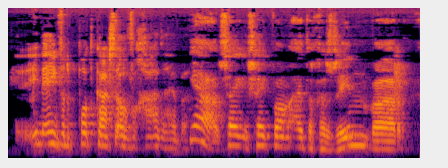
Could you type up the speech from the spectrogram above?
in een van de podcasts over gehad hebben. Ja, zij, zij kwam uit een gezin waar eh,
